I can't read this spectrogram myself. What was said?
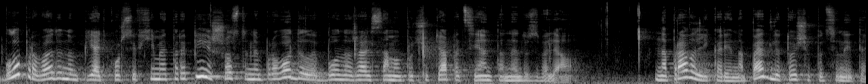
Було проведено 5 курсів хіміотерапії, шостий не проводили, бо, на жаль, самопочуття пацієнта не дозволяло. Направили лікарі на ПЕТ для того, щоб оцінити,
